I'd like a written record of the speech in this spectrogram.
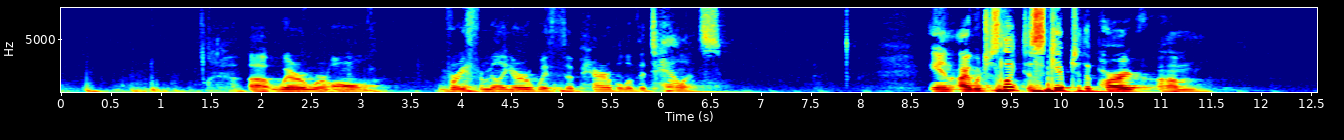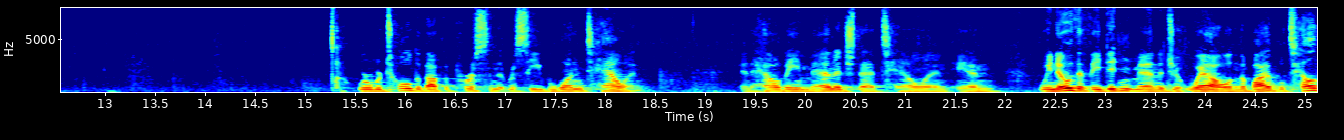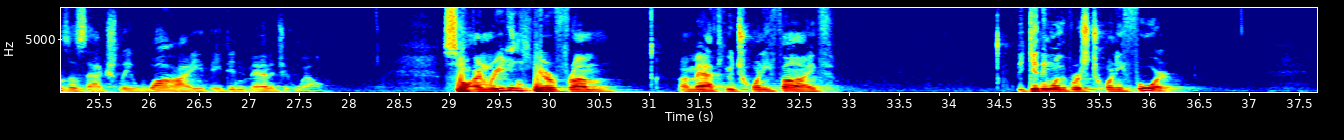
uh, where we're all very familiar with the parable of the talents. And I would just like to skip to the part um, where we're told about the person that received one talent and how they managed that talent. And we know that they didn't manage it well, and the Bible tells us actually why they didn't manage it well. So I'm reading here from uh, Matthew 25, beginning with verse 24.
